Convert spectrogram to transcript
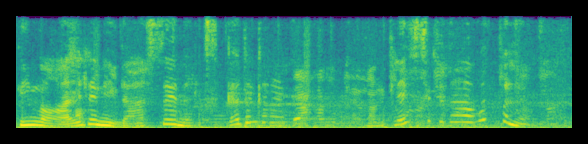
තින් ආලට නිදස්සේ දස් ගත කරන්න ලෙස්සක දාවත් පුළා.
